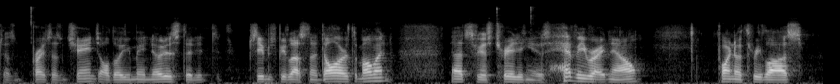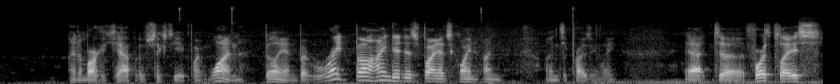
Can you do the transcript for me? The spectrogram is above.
doesn't price doesn't change, although you may notice that it seems to be less than a dollar at the moment. That's because trading is heavy right now. 0.03 loss and a market cap of 68.1 billion. But right behind it is Binance Coin, un- unsurprisingly. At uh, fourth place,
